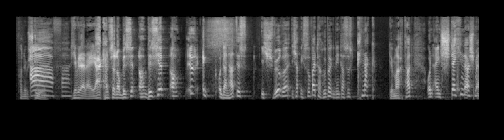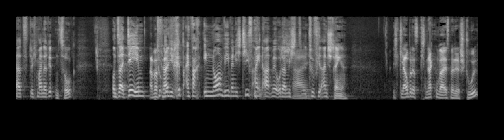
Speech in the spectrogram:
von dem Stuhl. Ah, fuck. Ich habe wieder, na ja, kannst du noch ein bisschen, noch ein bisschen, noch. Und dann hat es, ich schwöre, ich habe mich so weit darüber gelehnt, dass es Knack gemacht hat und ein stechender Schmerz durch meine Rippen zog. Und seitdem Aber tut mir die Rippe einfach enorm weh, wenn ich tief einatme oder mich Scheiße. zu viel anstrenge. Ich glaube, das Knacken war erstmal der Stuhl.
